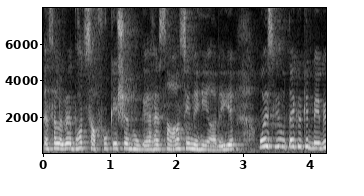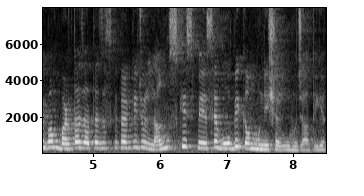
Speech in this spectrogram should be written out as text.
ऐसा लग रहा है बहुत सफोकेशन हो गया है, सांस ही नहीं आ रही है। वो इसलिए होता है क्योंकि बेबी बम बढ़ता जाता है, जिसके कारण कि जो लंग्स की स्पेस है, वो भी कम होनी शुरू हो जाती है।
